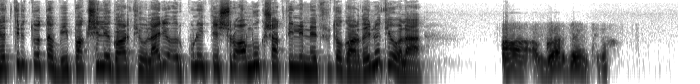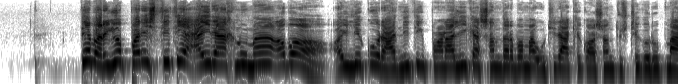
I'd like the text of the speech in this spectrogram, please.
नेतृत्व त विपक्षीले गर्थ्यो होला नि अरू कुनै तेस्रो अमुक शक्तिले नेतृत्व गर्दैन थियो होला। गर्दैन थियो। त्यही भएर यो परिस्थिति आइराख्नुमा अब अहिलेको राजनीतिक प्रणालीका सन्दर्भमा उठिराखेको असन्तुष्टिको रूपमा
